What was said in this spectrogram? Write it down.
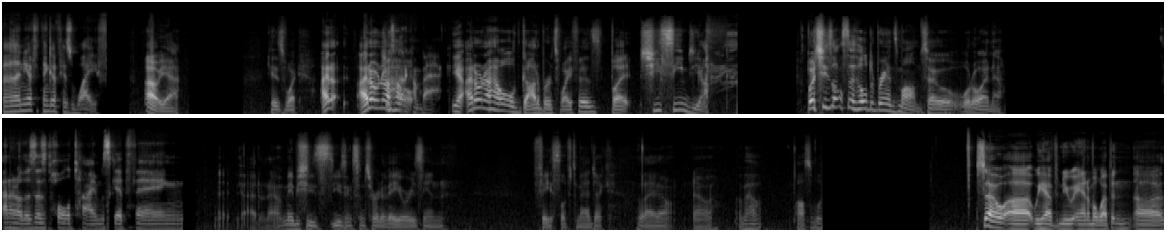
But then you have to think of his wife. Oh yeah, his wife. I don't. I don't know She's how. come back. Yeah, I don't know how old Godbert's wife is, but she seems young. but she's also Hildebrand's mom, so what do I know? I don't know. There's this whole time skip thing. I don't know. Maybe she's using some sort of Eorzean facelift magic that I don't know about, possibly. So uh, we have new anima weapon uh,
